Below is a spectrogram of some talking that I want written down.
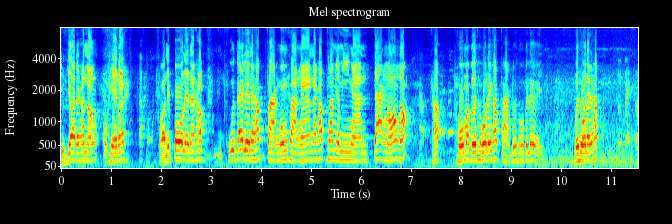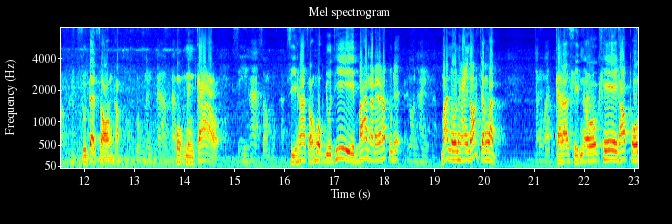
สุดยอดนะครับน้องโอเคไหมครับผมขอนิ้วโป้เลยนะครับ พูดได้เลยนะครับ ฝากงงฝากงานนะครับ ถ้าจะมีงานจ้างน้องเนาะครับครับโทรมาเบอร์โทรเลยครับ ฝากเบอร์โทรไปเลย เบอร์โทรอะไรนะครับศูนย์แปดสองครับ082ครับหกหนึ่งเก้าครับ619สี่ห้าสองหกครับ4526อยู่ที่บ้านอะไรนะครับตรงนี้โนนไฮครับบ้านโนนไฮเนาะจังหวัดจังหวัดกาฬสินธุ์โอเคครับ ผม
